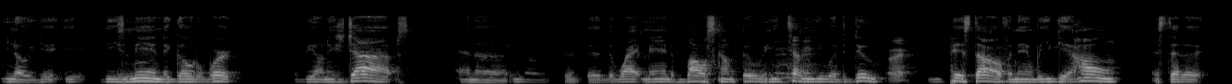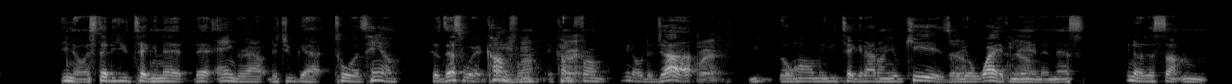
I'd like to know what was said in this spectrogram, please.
you know you, you, these men that go to work they be on these jobs and uh you know the, the the white man the boss come through and he telling Mhm. you what to do Right. you pissed off and then when you get home instead of you know instead of you taking that that anger out that you got towards him because that's where it comes Mhm. from. It comes Right. from you know the job. Right. You go home and you take it out on your kids or your wife, Yeah. man, and that's you know that's something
